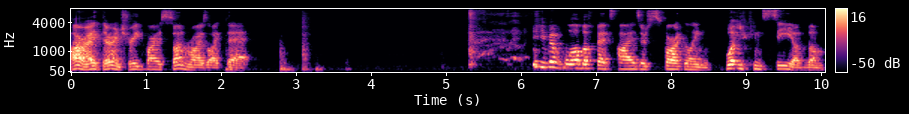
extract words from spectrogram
Alright, they're intrigued by a sunrise like that. Even Wobbuffet's eyes are sparkling, what you can see of them.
